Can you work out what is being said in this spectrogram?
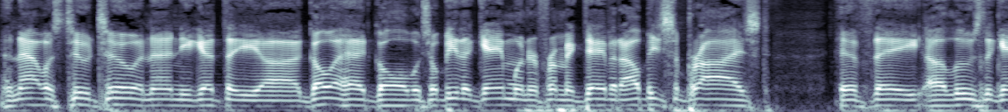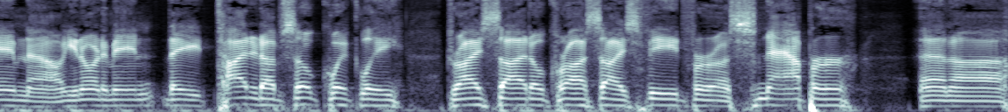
and that was two two. And then you get the uh, go ahead goal, which will be the game winner from McDavid. I'll be surprised if they uh, lose the game now. You know what I mean? They tied it up so quickly. Dry side cross ice feed for a snapper. And uh,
